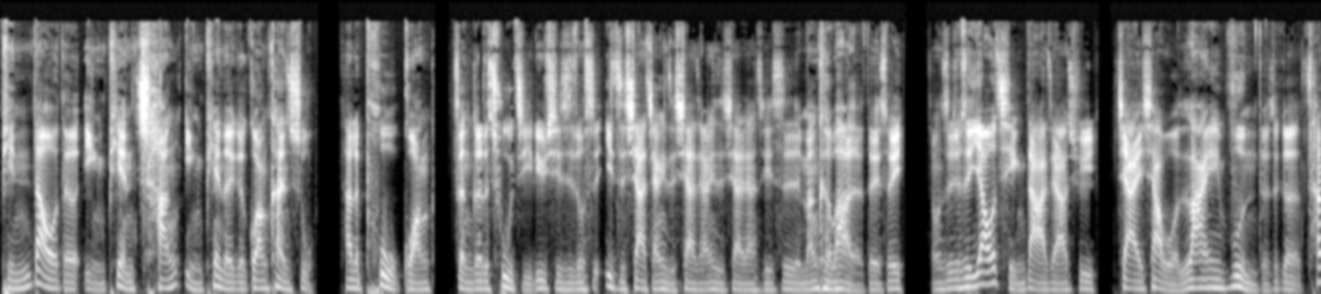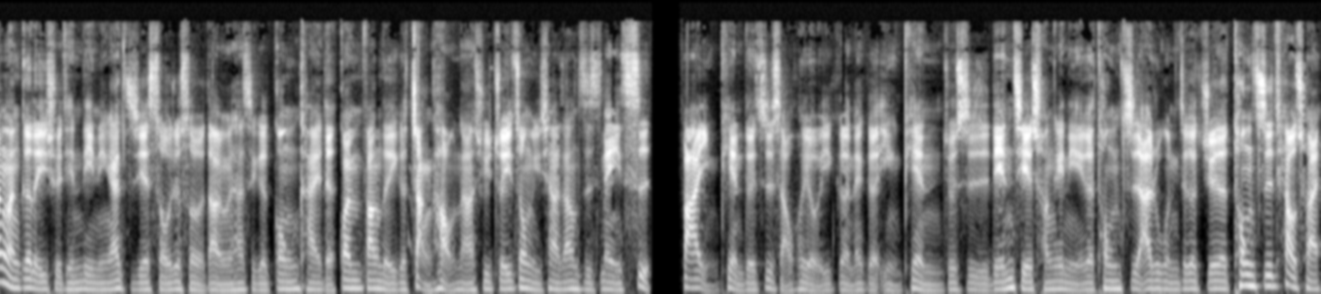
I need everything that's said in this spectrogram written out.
频道的影片长影片的一个观看数，它的曝光。整个的触及率其实都是一直下降，一直下降，一直下降，其实蛮可怕的。对，所以总之就是邀请大家去加一下我 LiveOne 的这个苍狼哥的医学天地，你应该直接搜就搜得到，因为它是一个公开的官方的一个账号，那去追踪一下，这样子每次发影片，对，至少会有一个那个影片就是连接传给你一个通知啊。如果你这个觉得通知跳出来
